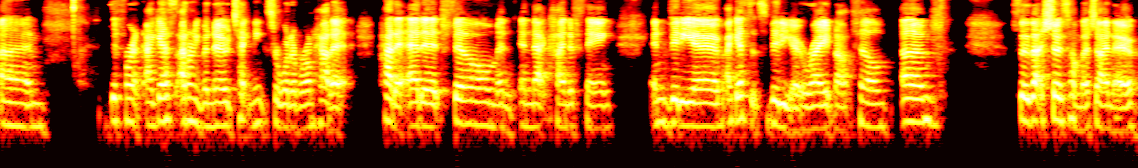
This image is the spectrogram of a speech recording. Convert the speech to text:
um, different i guess i don't even know techniques or whatever on how to how to edit film and, and that kind of thing and video i guess it's video right not film um, so that shows how much i know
